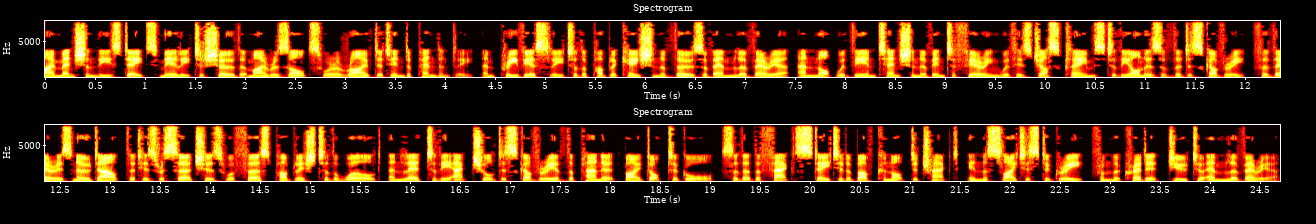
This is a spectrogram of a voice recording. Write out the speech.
I mention these dates merely to show that my results were arrived at independently, and previously to the publication of those of M. Leverrier, and not with the intention of interfering with his just claims to the honours of the discovery, for there is no doubt that his researches were first published to the world, and led to the actual discovery of the planet by Dr. Galle, so that the facts stated above cannot detract, in the slightest degree, from the credit due to M. Leverrier.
